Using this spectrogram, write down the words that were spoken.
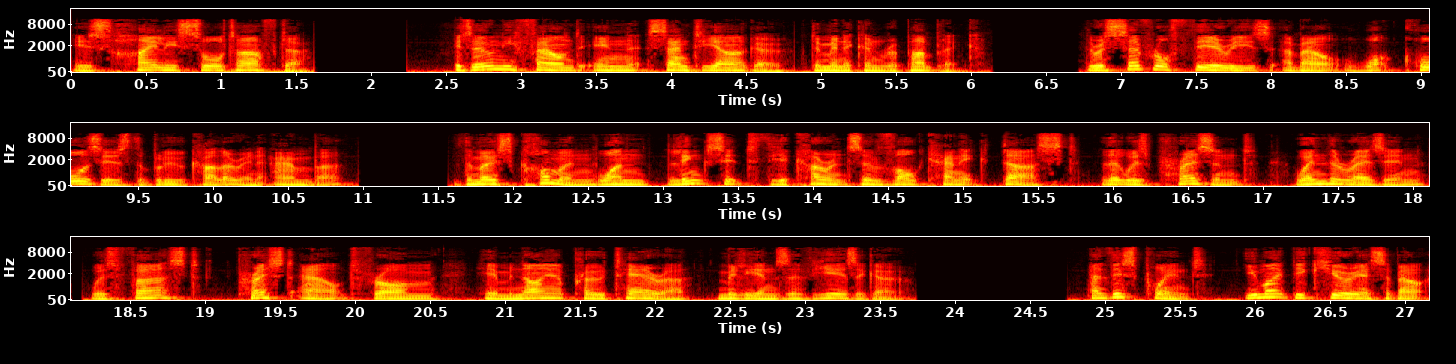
is highly sought after is only found in Santiago, Dominican Republic. There are several theories about what causes the blue color in amber. The most common one links it to the occurrence of volcanic dust that was present when the resin was first pressed out from Hymenaea protera millions of years ago. At this point, you might be curious about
